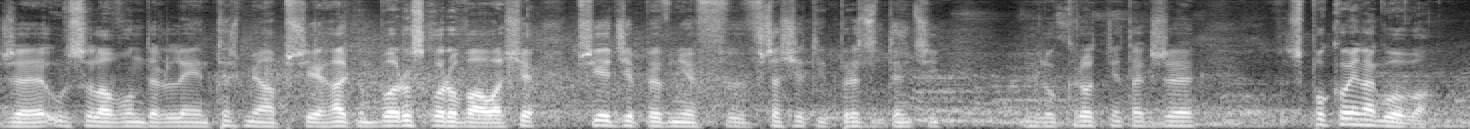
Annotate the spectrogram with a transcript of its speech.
że Ursula von der Leyen też miała przyjechać, no bo rozchorowała się, przyjedzie pewnie w, w czasie tej prezydencji wielokrotnie, także spokojna głowa.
